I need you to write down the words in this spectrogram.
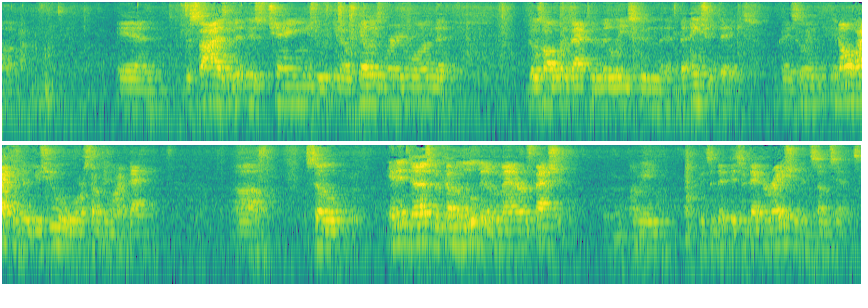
Um, and the size of it has changed. You know, Kelly's wearing one that goes all the way back to the Middle East in the, the ancient days. Okay, so in, in all likelihood, Yeshua wore something like that. Uh, so, and it does become a little bit of a matter of fashion. I mean, it's a, it's a decoration in some sense.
